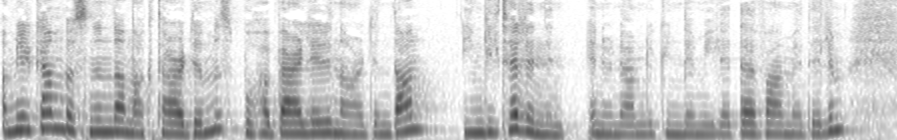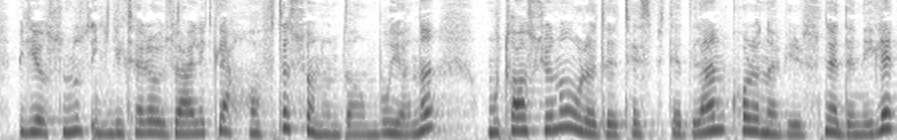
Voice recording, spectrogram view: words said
Amerikan basınından aktardığımız bu haberlerin ardından İngiltere'nin en önemli gündemiyle devam edelim. Biliyorsunuz İngiltere özellikle hafta sonundan bu yana mutasyona uğradığı tespit edilen koronavirüs nedeniyle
